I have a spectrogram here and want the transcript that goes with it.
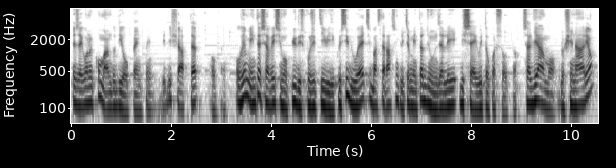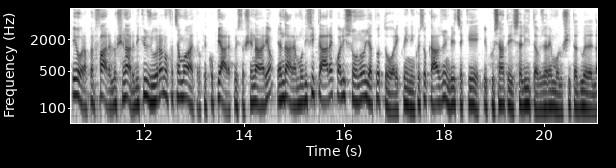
eseguono il comando di open, quindi BD shutter open. Ovviamente se avessimo più dispositivi di questi due ci basterà semplicemente aggiungerli di seguito qua sotto. Salviamo lo scenario e ora per fare lo scenario di chiusura non facciamo altro che copiare questo scenario e andare a modificare quali sono gli attuatori, quindi in questo caso invece che il pulsante di salita useremo l'uscita 2 del double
